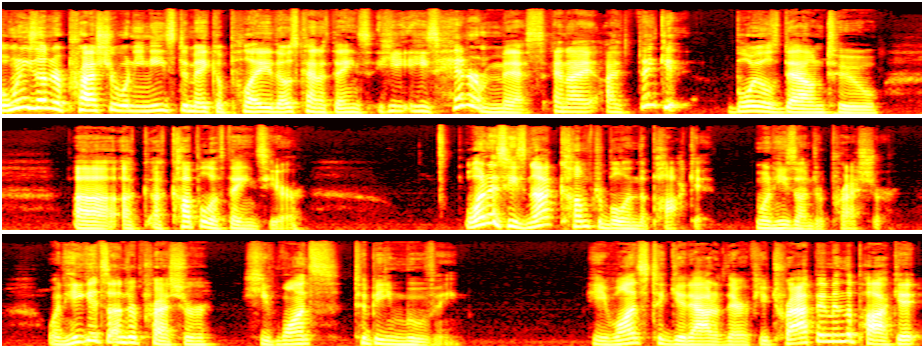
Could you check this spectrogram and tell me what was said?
But when he's under pressure, when he needs to make a play, those kind of things, he, he's hit or miss. And I, I think it boils down to uh, a, a couple of things here. One is he's not comfortable in the pocket when he's under pressure. When he gets under pressure, he wants to be moving. He wants to get out of there. If you trap him in the pocket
